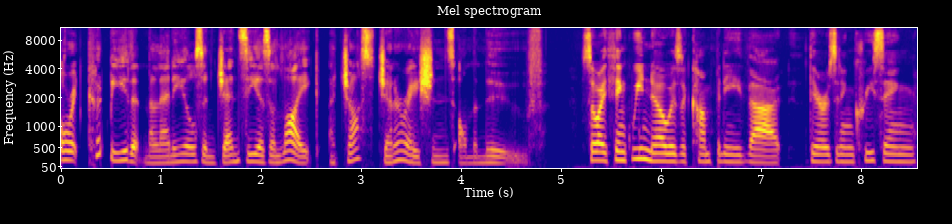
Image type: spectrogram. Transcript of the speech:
Or it could be that millennials and Gen Zers alike are just generations on the move. So I think we know as a company that there's an increasing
